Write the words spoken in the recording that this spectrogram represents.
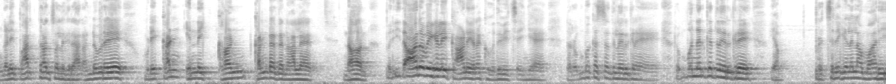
உங்களை பார்த்து தான் சொல்லுகிறார். அண்டவரே உங்களுடைய கண் என்னை கண் கண்டதனால நான் பெரிதானவைகளை காண எனக்கு உதவி செய்யுங்க. நான் ரொம்ப கஷ்டத்தில் இருக்கிறேன் ரொம்ப நெருக்கத்தில் இருக்கிறேன். என் பிரச்சனைகள் எல்லாம் மாறி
